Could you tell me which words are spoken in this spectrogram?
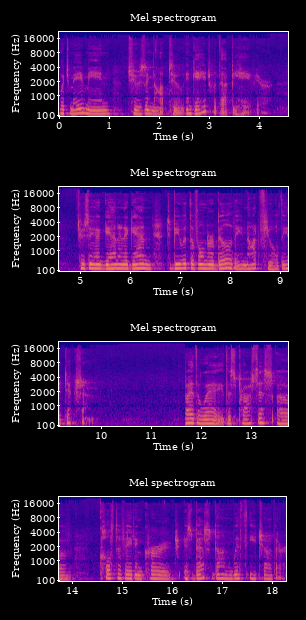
which may mean choosing not to engage with that behavior. Choosing again and again to be with the vulnerability, not fuel the addiction. By the way, this process of cultivating courage is best done with each other.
